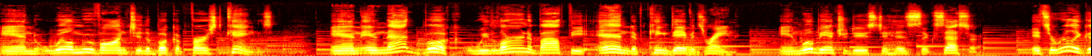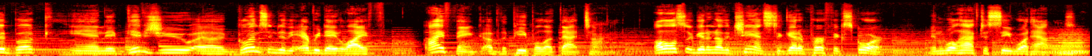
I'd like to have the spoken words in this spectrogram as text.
and we'll move on to the book of 1 Kings. And in that book, we learn about the end of King David's reign, and we'll be introduced to his successor. It's a really good book, and it gives you a glimpse into the everyday life, I think, of the people at that time. I'll also get another chance to get a perfect score, and we'll have to see what happens.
